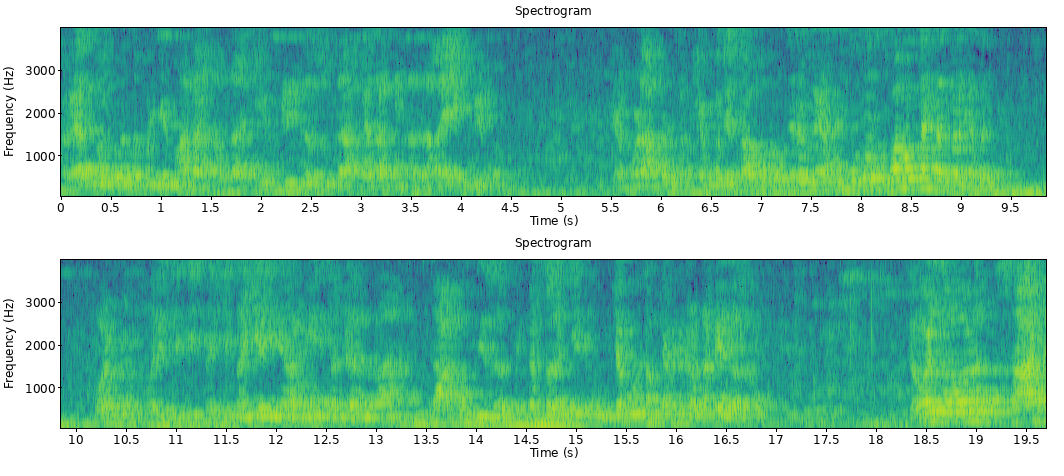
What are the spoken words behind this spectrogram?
सगळ्यात महत्त्वाचं म्हणजे महाराष्ट्राचा चीफ मिनिस्टर सुद्धा आपल्या जातीचा झाला एकमेव. त्यामुळे आपण सक्षममध्येच आहोत. वगैरे वगैरे. आपली लोक रुबाबात सांगतात बरं कसं पण परिस्थिती तशी नाही आहे. हे आम्ही सगळ्यांना दाखवून दिलं. ते कसं की तुमच्याकडून आमच्याकडे डाटा काय झाला जवळजवळ साठ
